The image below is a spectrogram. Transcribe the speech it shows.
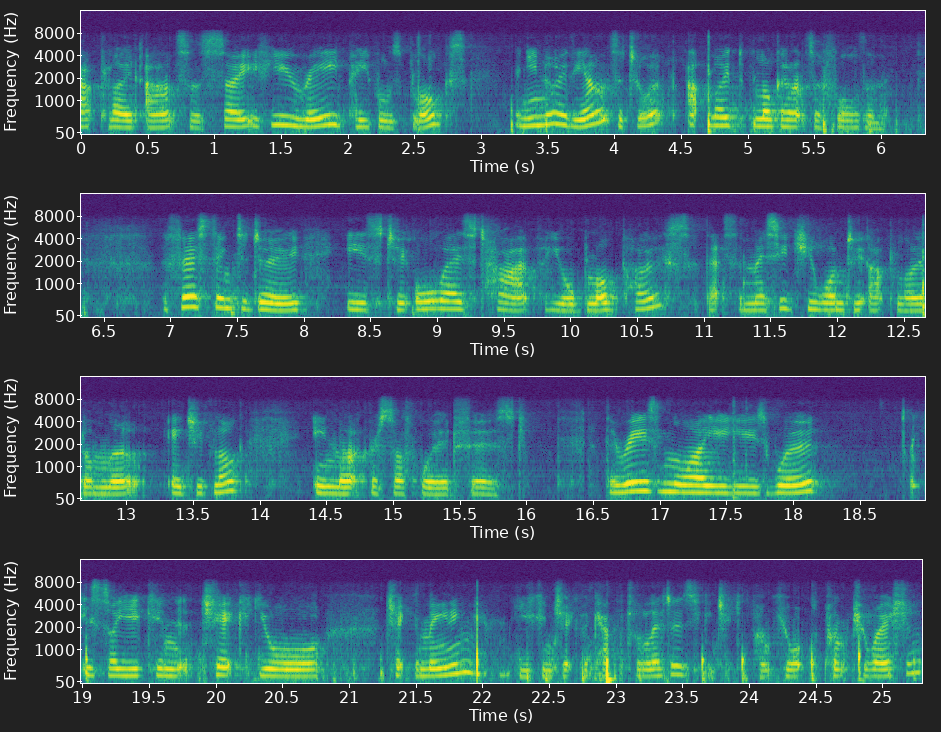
upload answers. So if you read people's blogs and you know the answer to it, upload the blog answer for them. The first thing to do is to always type your blog post, that's the message you want to upload on the EduBlog, in Microsoft Word first. The reason why you use Word is so you can check your check the meaning, you can check the capital letters, you can check the punctuation,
